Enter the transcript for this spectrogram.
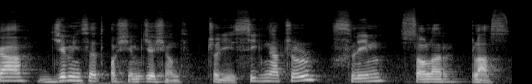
K980, czyli Signature Slim Solar Plus.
